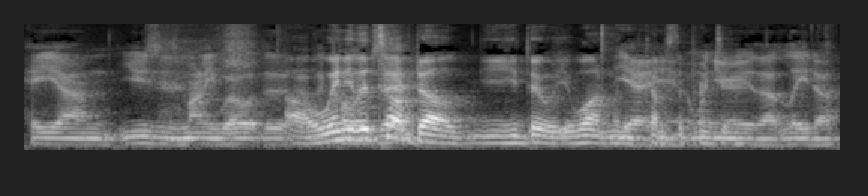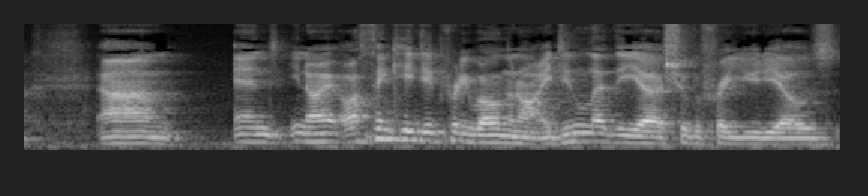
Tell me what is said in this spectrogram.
he um, used his money well at the. at Oh, the when you're the top there. dog, you do what you want when yeah, it comes yeah, to when printing. you're that leader. Um, and you know, I think he did pretty well in the night. He didn't let the uh, sugar-free UDLs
